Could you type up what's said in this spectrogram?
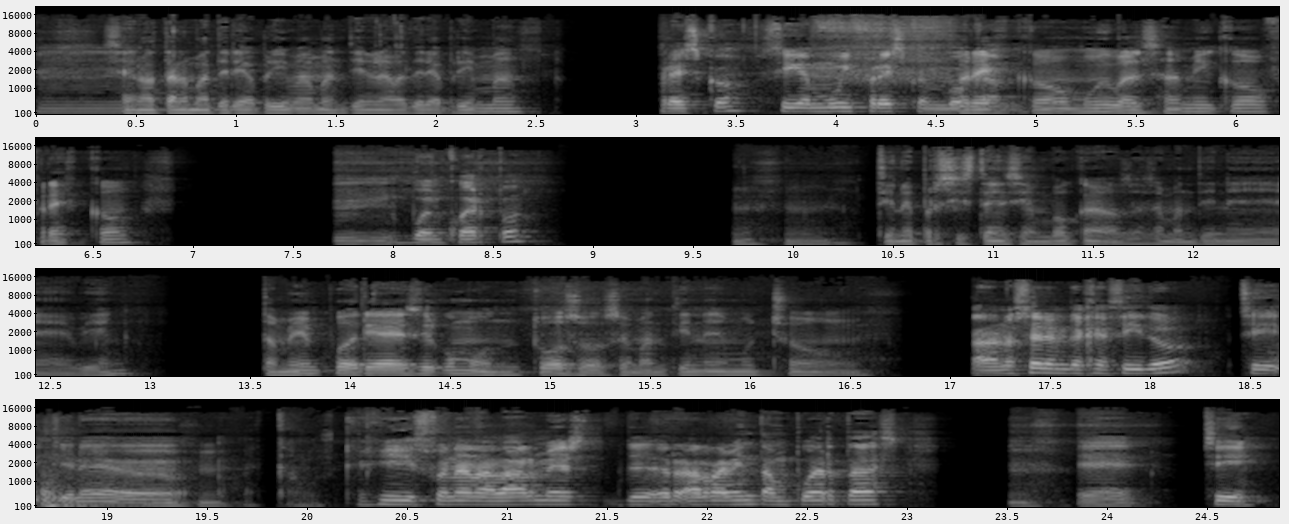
Mm, Se nota la materia prima, mantiene la materia prima. Fresco, sigue muy fresco en boca. Fresco, muy balsámico, fresco. Mm, buen cuerpo. Tiene persistencia en boca, o sea, se mantiene bien. También podría decir como untuoso, se mantiene mucho. Para no ser envejecido, sí, tiene... Aquí suenan alarmes, de- reventan puertas. Eh, sí,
